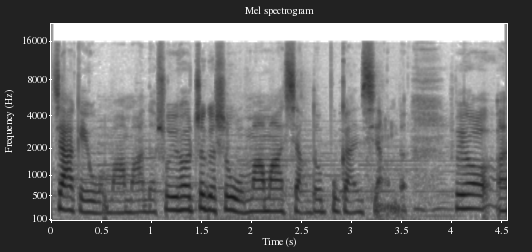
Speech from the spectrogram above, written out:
嫁给我妈妈的，所以说这个是我妈妈想都不敢想的。所以说，呃，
